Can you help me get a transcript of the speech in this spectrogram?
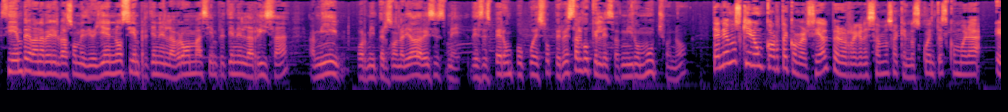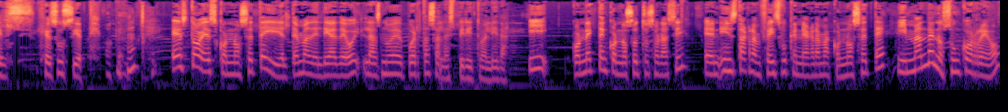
siempre van a ver el vaso medio lleno, siempre tienen la broma, siempre tienen la risa. A mí, por mi personalidad, a veces me desespera un poco eso, pero es algo que les admiro mucho, ¿no? Tenemos que ir a un corte comercial, pero regresamos a que nos cuentes cómo era el Jesús 7. Ujú. Esto es Conócete y el tema del día de hoy, las nueve puertas a la espiritualidad. Y conecten con nosotros ahora sí, en Instagram, Facebook, Enneagrama Conócete y mándenos un correo,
